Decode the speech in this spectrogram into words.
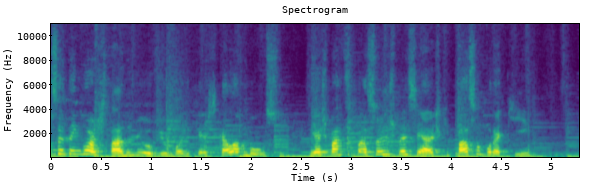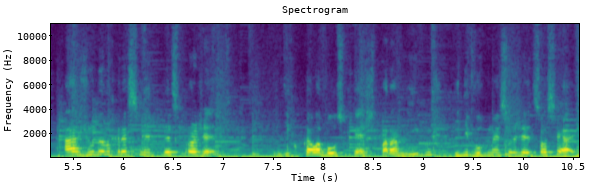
Você tem gostado de ouvir o podcast Calabouço e as participações especiais que passam por aqui, ajuda no crescimento desse projeto. Indique o Calabouço Cast para amigos e divulgue nas suas redes sociais.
